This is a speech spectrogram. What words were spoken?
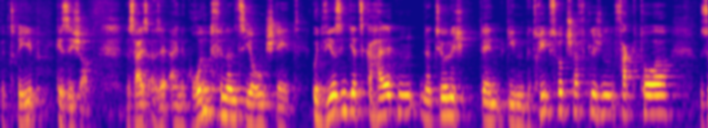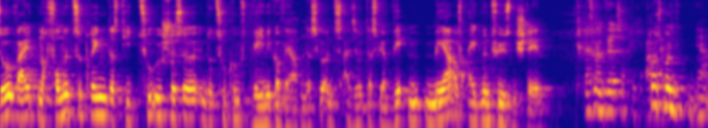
Betrieb gesichert. Das heißt also, eine Grundfinanzierung steht. Und wir sind jetzt gehalten, natürlich den, den betriebswirtschaftlichen Faktor so weit nach vorne zu bringen, dass die Zuschüsse in der Zukunft weniger werden, dass wir uns also, dass wir mehr auf eigenen Füßen stehen. Dass man wirtschaftlich arbeitet. Dass man ja,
